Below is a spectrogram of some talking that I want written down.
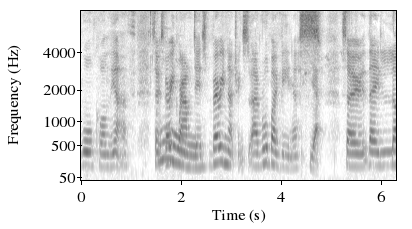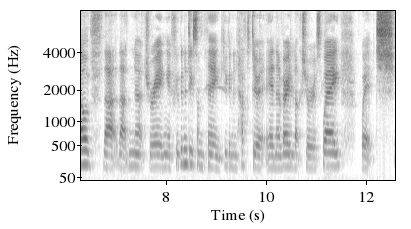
walk on the earth. So it's very Ooh. grounded, very nurturing. Uh, ruled by Venus. Yeah. So they love that that nurturing. If you're going to do something, you're going to have to do it in a very luxurious way, which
